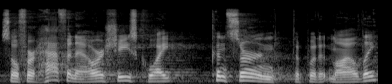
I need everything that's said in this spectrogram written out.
So for half an hour, she's quite concerned, to put it mildly.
